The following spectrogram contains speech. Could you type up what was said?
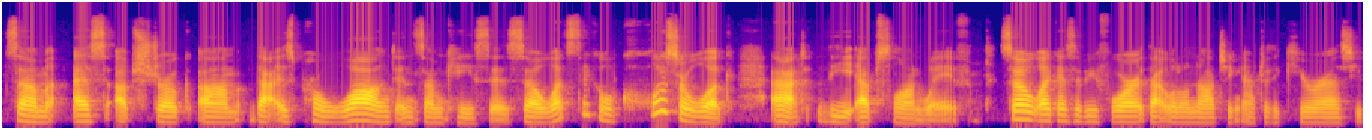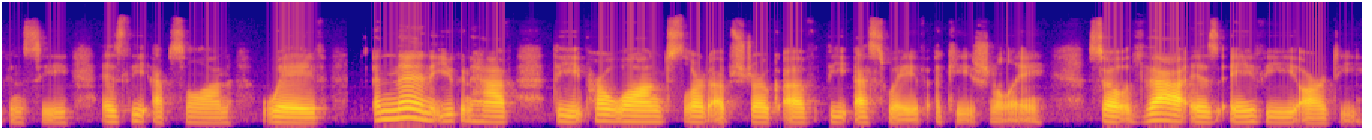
some S upstroke um, that is prolonged in some cases. So let's take a closer look at the epsilon wave. So like I said before, that little notching after the QRS you can see is the epsilon wave. And then you can have the prolonged slurred upstroke of the S wave occasionally. So that is AVRD.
